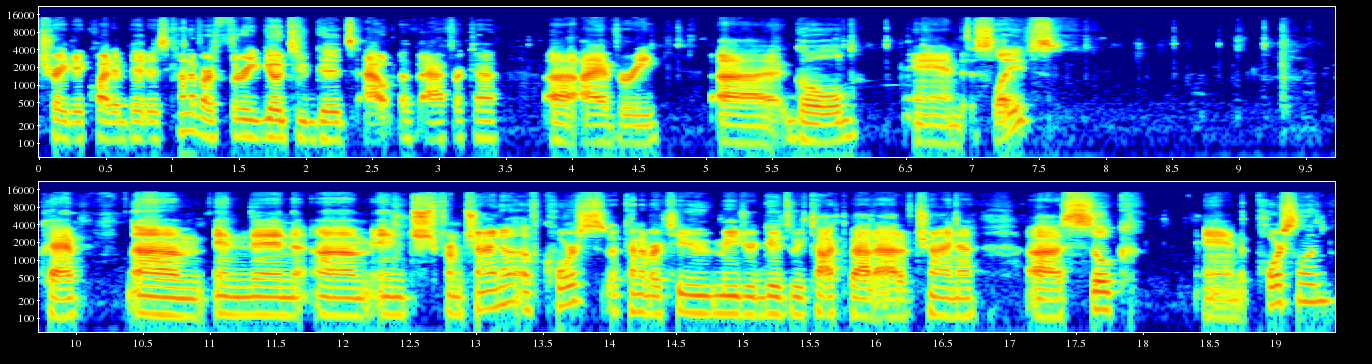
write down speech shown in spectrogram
traded quite a bit is kind of our three go-to goods out of Africa: uh, ivory, uh, gold, and slaves. Okay, um, and then um, in from China, of course, kind of our two major goods we talked about out of China: uh, silk and porcelain.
